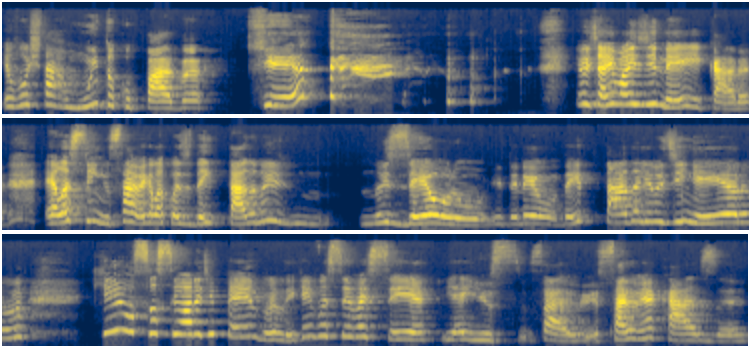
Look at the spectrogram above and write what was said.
eu vou estar muito ocupada. Quê? eu já imaginei, cara. Ela assim, sabe? Aquela coisa deitada nos, nos euros, entendeu? Deitada ali no dinheiro. Que eu sou senhora de Pemberley, quem você vai ser? E é isso, sabe? Sai da minha casa.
